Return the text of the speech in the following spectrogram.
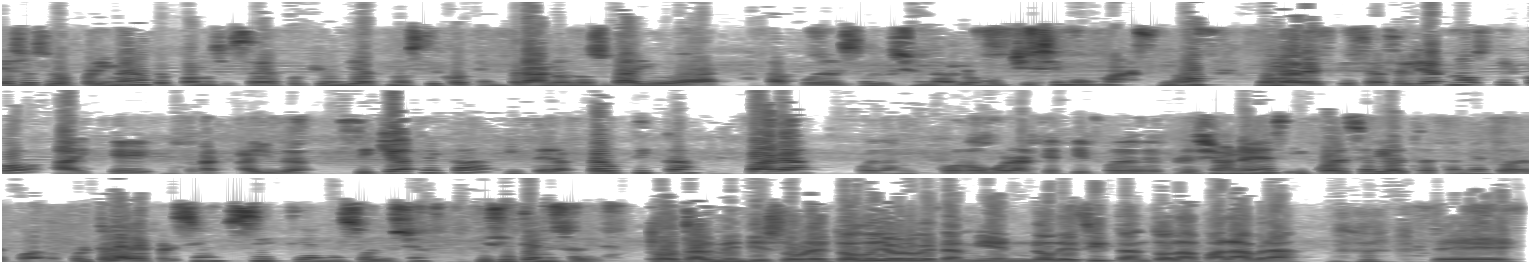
Eso es lo primero que podemos hacer porque un diagnóstico temprano nos va a ayudar a poder solucionarlo muchísimo más, ¿no? Una vez que se hace el diagnóstico, hay que buscar ayuda psiquiátrica y terapéutica para puedan corroborar qué tipo de depresión es y cuál sería el tratamiento adecuado, porque la depresión sí tiene solución y sí tiene salida. Totalmente, y sobre todo yo creo que también no decir tanto la palabra eh,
